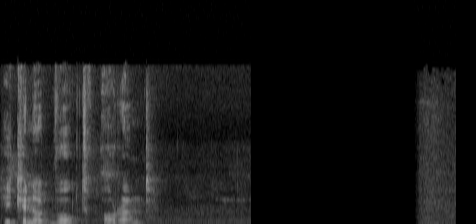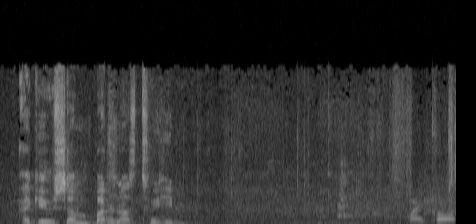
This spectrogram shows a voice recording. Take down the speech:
he cannot walk or run. I give some bananas to him. My God.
